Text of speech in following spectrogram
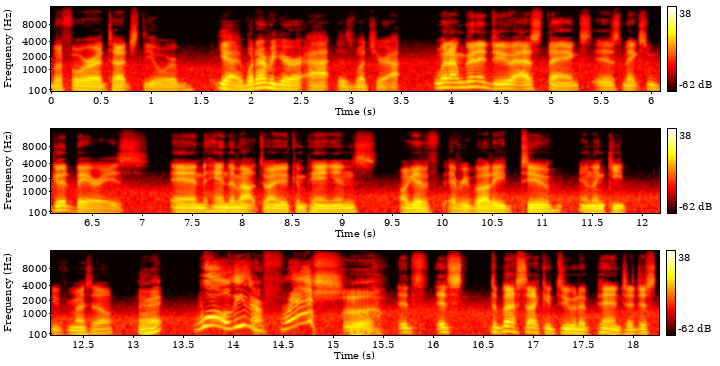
before I touched the orb. Yeah, whatever you're at is what you're at. What I'm gonna do as thanks is make some good berries and hand them out to my new companions. I'll give everybody two, and then keep two for myself. All right. Whoa, these are fresh. Ugh. It's it's the best I could do in a pinch. I just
